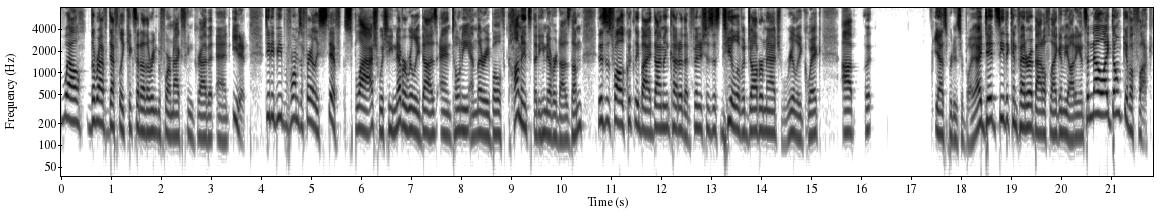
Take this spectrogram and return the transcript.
well, the ref definitely kicks it out of the ring before Max can grab it and eat it. DDP performs a fairly stiff splash, which he never really does, and Tony and Larry both comment that he never does them. This is followed quickly by a diamond cutter that finishes this deal of a jobber match really quick. Uh, Yes, producer boy. I did see the Confederate battle flag in the audience, and no, I don't give a fuck.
